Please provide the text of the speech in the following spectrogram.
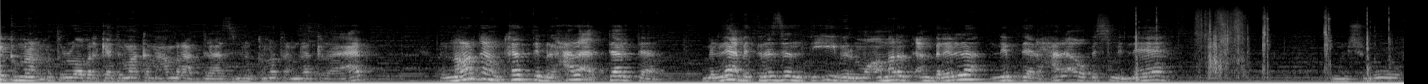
عليكم ورحمة الله وبركاته. معكم عمرو عبد العزيز من قناة عملاق الألعاب النهاردة هنختم الحلقة الثالثة من لعبة ريزنت ايفل مؤامرة امبريلا نبدأ الحلقة وبسم الله ونشوف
